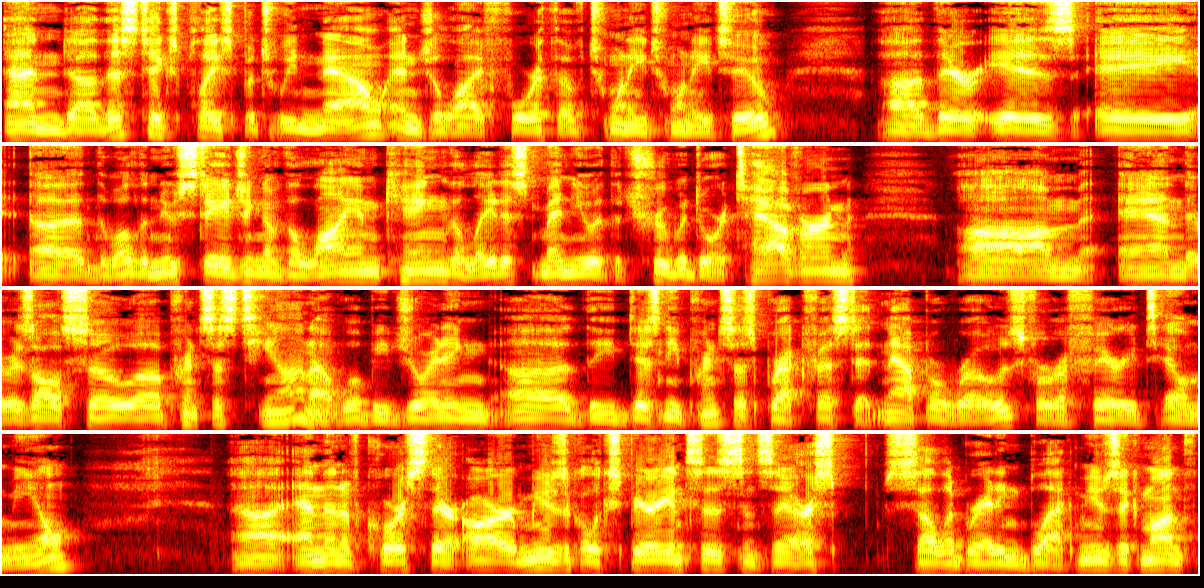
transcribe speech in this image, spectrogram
And uh, this takes place between now and July 4th of 2022. Uh, there is a uh, well, the new staging of The Lion King, the latest menu at the Troubadour Tavern, um, and there is also uh, Princess Tiana will be joining uh, the Disney Princess Breakfast at Napa Rose for a fairy tale meal. Uh, and then, of course, there are musical experiences since they are celebrating Black Music Month,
